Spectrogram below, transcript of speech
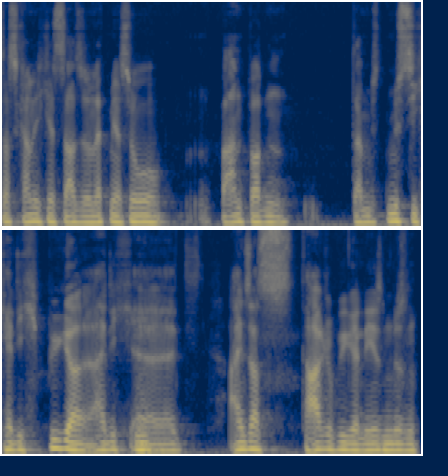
das kann ich jetzt also nicht mehr so beantworten. Da müsste ich, hätte ich Bücher, hätte ich mhm. äh, Einsatztagebücher lesen müssen,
